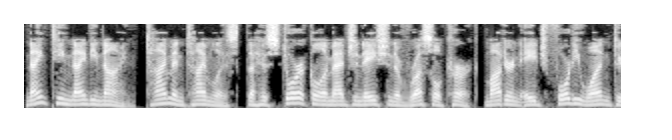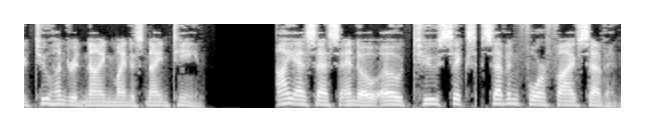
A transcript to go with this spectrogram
1999, Time and Timeless, The Historical Imagination of Russell Kirk, Modern Age 41–209–19. ISSN 0026-7457.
